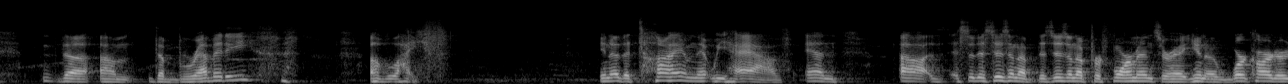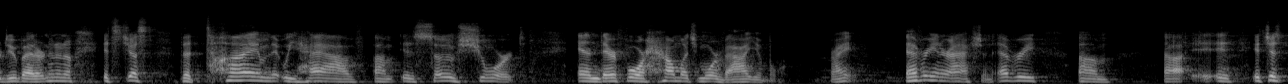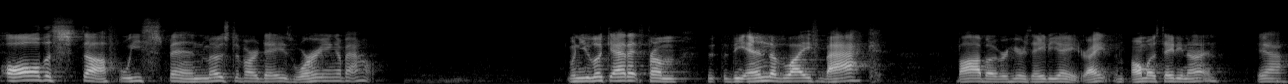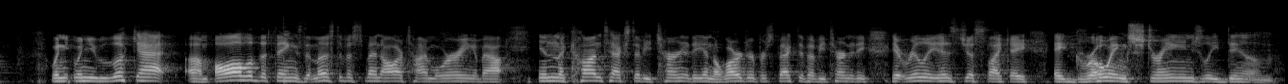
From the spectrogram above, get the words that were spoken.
the, um, the brevity of life. You know, the time that we have. And uh, so this isn't, a, this isn't a performance or a, you know, work harder, do better. No, no, no. It's just the time that we have um, is so short and therefore how much more valuable, right? Every interaction, every. Um, uh, it, it's just all the stuff we spend most of our days worrying about when you look at it from the end of life back, Bob over here is 88, right? Almost 89? Yeah. When, when you look at um, all of the things that most of us spend all our time worrying about in the context of eternity and the larger perspective of eternity, it really is just like a, a growing strangely dim.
